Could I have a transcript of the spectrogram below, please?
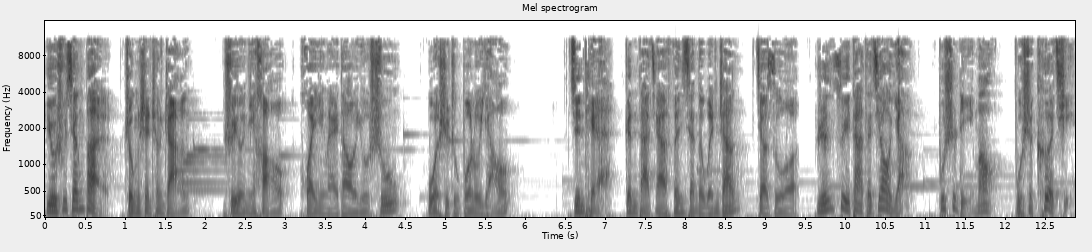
有书相伴，终身成长。书友你好，欢迎来到有书，我是主播路遥。今天跟大家分享的文章叫做《人最大的教养不是礼貌，不是客气，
